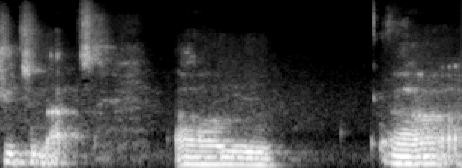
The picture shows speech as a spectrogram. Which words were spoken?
utilize um, uh,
